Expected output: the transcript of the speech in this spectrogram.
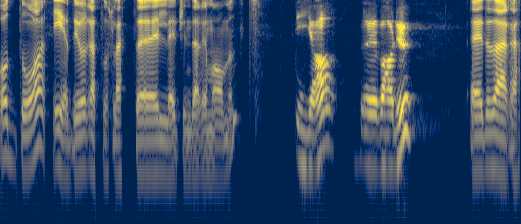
Og da er det jo rett og slett eh, legendary moment. Ja. Eh, hva har du? Eh, det derre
